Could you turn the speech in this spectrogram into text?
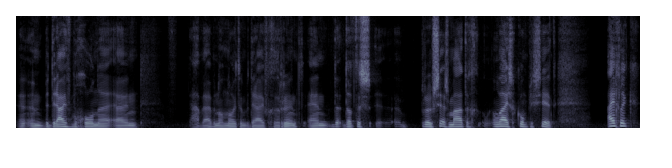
een, bedrijf begonnen en ja, we hebben nog nooit een bedrijf gerund. En dat is uh, procesmatig onwijs gecompliceerd. Eigenlijk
